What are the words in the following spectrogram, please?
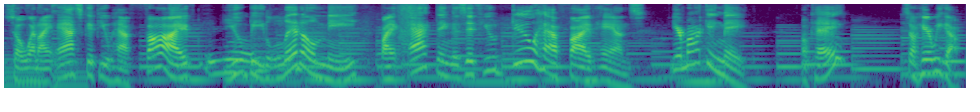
so when I ask if you have five, you belittle me by acting as if you do have five hands. You're mocking me. Okay? So here we go.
